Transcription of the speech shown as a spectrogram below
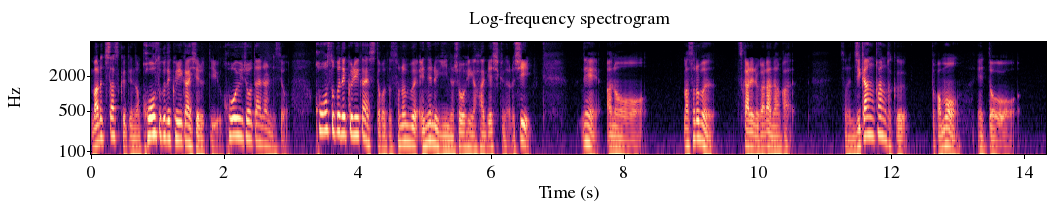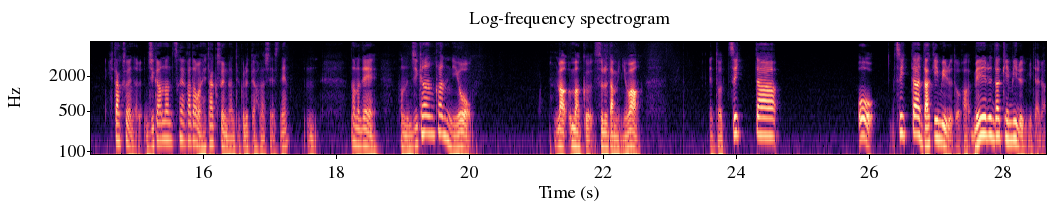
マルチタスクっていうのは高速で繰り返してるっていう、こういう状態なんですよ。高速で繰り返すってことはその分エネルギーの消費が激しくなるし、で、あのまあ、その分疲れるからなんか、その時間感覚とかも、えっと、下手くそになる。時間の使い方も下手くそになってくるって話ですね。うん。なので、その時間管理を、まあ、うまくするためには、えっと、ツイッターを、ツイッターだけ見るとか、メールだけ見るみたいな、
